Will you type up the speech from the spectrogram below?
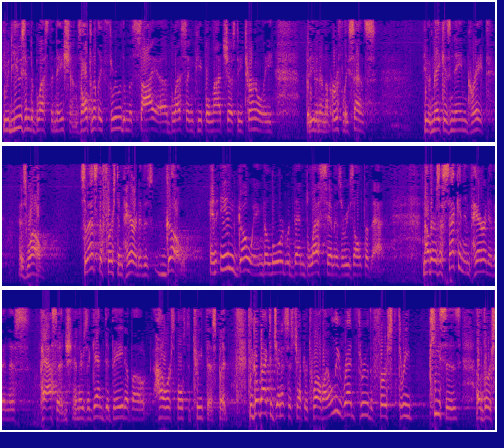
he would use him to bless the nations, ultimately through the Messiah, blessing people not just eternally, but even in an earthly sense. He would make his name great as well. So that's the first imperative is go. And in going, the Lord would then bless him as a result of that. Now there's a second imperative in this passage, and there's again debate about how we're supposed to treat this. But to go back to Genesis chapter 12, I only read through the first three pieces of verse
